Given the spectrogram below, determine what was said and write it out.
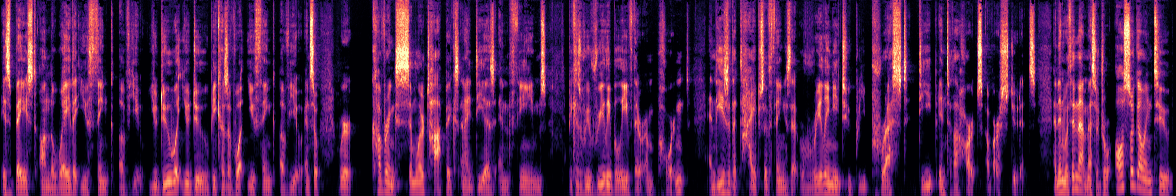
is based on the way that you think of you. You do what you do because of what you think of you. And so we're covering similar topics and ideas and themes because we really believe they're important. And these are the types of things that really need to be pressed deep into the hearts of our students. And then within that message, we're also going to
